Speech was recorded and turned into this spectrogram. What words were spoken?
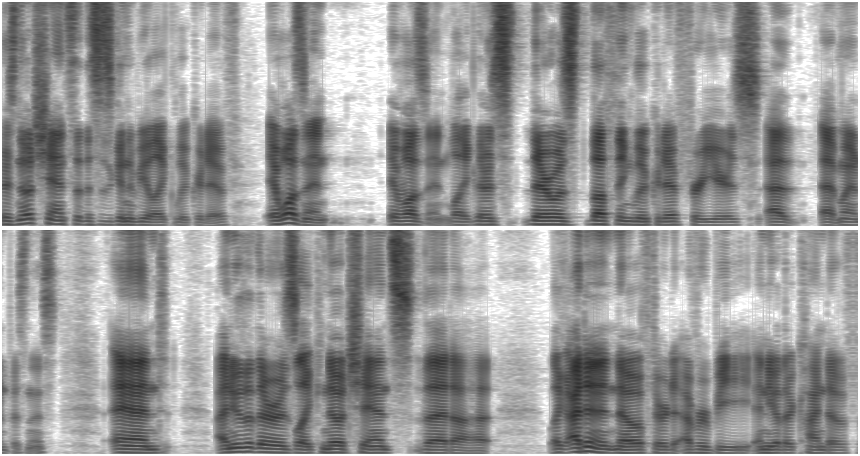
there's no chance that this is going to be like lucrative. It wasn't. It wasn't. Like there's there was nothing lucrative for years at at my own business. And I knew that there was like no chance that uh like I didn't know if there'd ever be any other kind of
